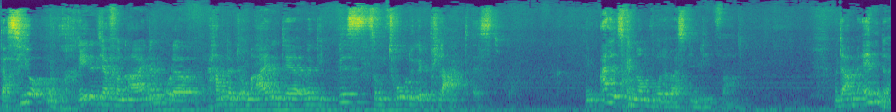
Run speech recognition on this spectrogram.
das Hiob-Buch redet ja von einem oder handelt um einen, der wirklich bis zum Tode geplagt ist. Dem alles genommen wurde, was ihm lieb war. Und am Ende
